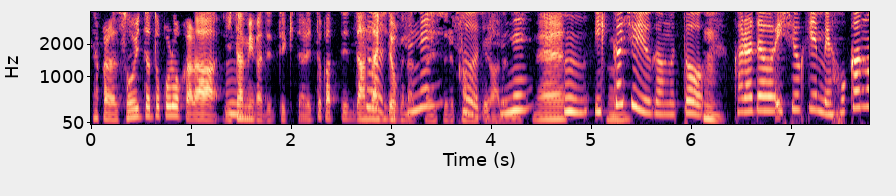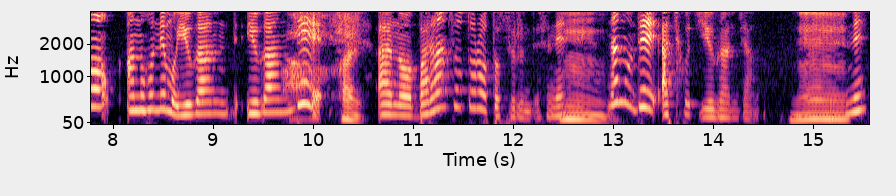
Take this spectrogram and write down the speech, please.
だからそういったところから痛みが出てきたりとかってだんだんひどくなったりする可能性があるんですね。うん。一箇所歪むと、うん体は一生懸命他のあの骨も歪んで、歪んで、はい。あの、バランスを取ろうとするんですね。うん。なので、あちこち歪んじゃうんうんですね。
